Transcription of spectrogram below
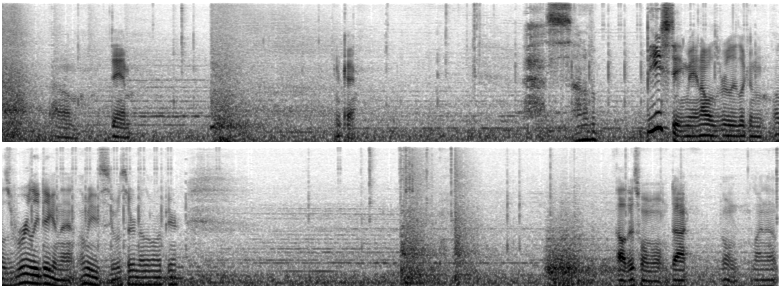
Um, damn. Okay. Son of a beasting, man. I was really looking, I was really digging that. Let me see, was there another one up here? Oh, this one won't dock, won't line up.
